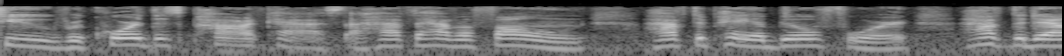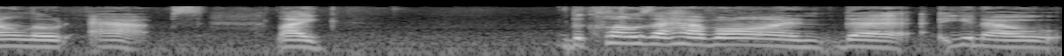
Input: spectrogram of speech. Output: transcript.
to record this podcast. I have to have a phone. I have to pay a bill for it. I have to download apps. Like the clothes I have on that, you know,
